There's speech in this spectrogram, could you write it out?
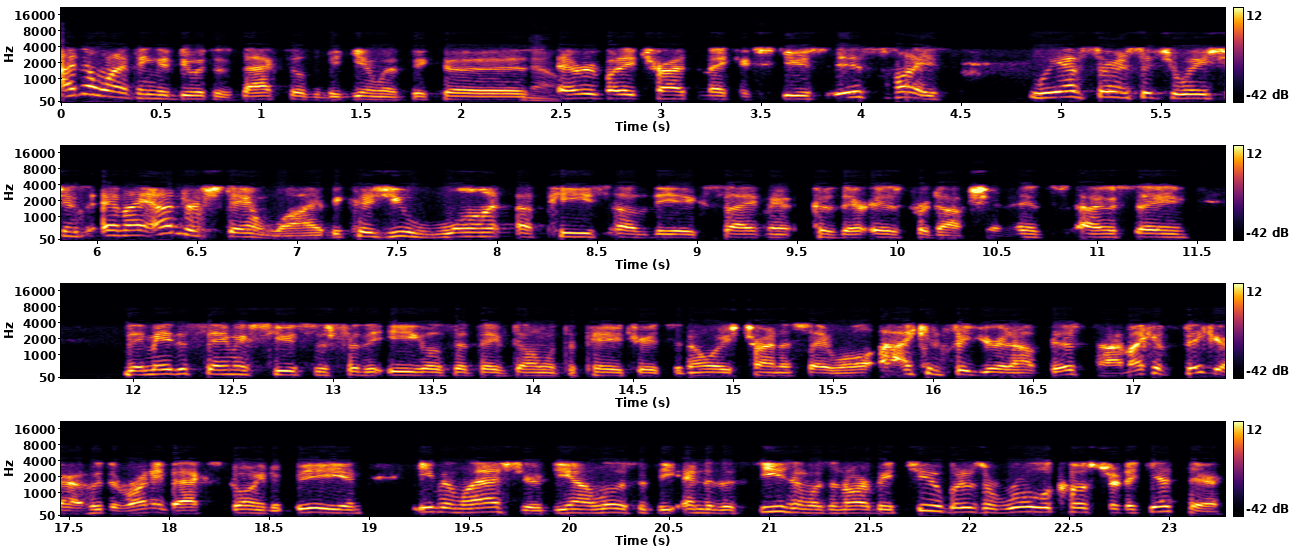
I didn't want anything to do with this backfield to begin with because No. everybody tried to make excuses. It's funny. We have certain situations, and I understand why because you want a piece of the excitement because there is production. It's I was saying they made the same excuses for the Eagles that they've done with the Patriots and always trying to say, well, I can figure it out this time. I can figure out who the running back is going to be. And even last year, Dion Lewis at the end of the season was an RB2, but it was a roller coaster to get there.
